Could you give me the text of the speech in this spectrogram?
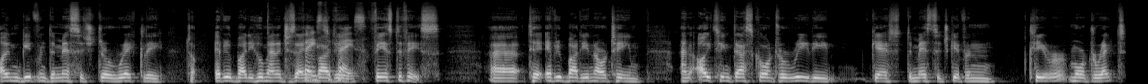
I'm giving the message directly to everybody who manages anybody face to face, face to face, uh, to everybody in our team. And I think that's going to really get the message given clearer, more direct.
